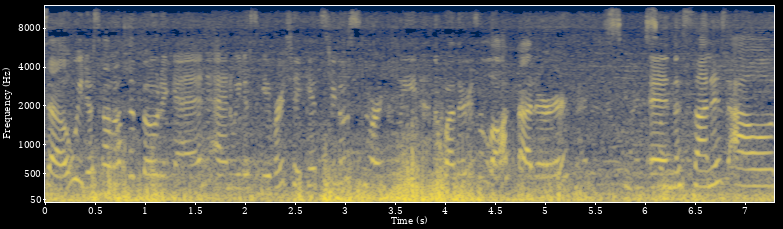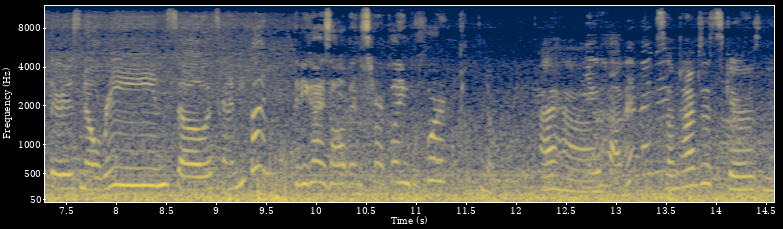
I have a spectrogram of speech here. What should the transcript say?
So we just got off the boat again and we just gave our tickets to go snorkeling and the weather is a lot better. And the sun is out, there is no rain, so it's gonna be fun. have you guys all been snorkeling before? No. I have. You haven't, Megan? Sometimes it scares me.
